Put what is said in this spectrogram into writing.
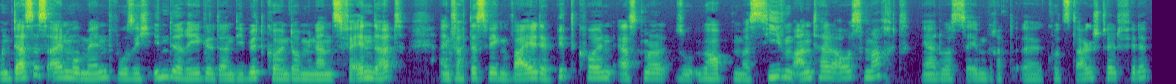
Und das ist ein Moment, wo sich in der Regel dann die Bitcoin-Dominanz verändert. Einfach deswegen, weil der Bitcoin erstmal so überhaupt einen massiven Anteil ausmacht. Ja, du hast es ja eben gerade äh, kurz dargestellt, Philipp.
